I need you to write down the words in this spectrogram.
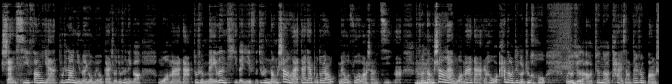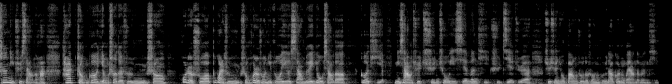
陕西方言，不知道你们有没有感受，就是那个抹妈大，就是没问题的意思，就是能上来，大家不都要没有坐往上挤嘛，就说能上来抹妈大。然后我看到这个之后，我就觉得哦，真的太像。但是往深里去想的话，它整个影射的是女生，或者说不管是女生，或者说你作为一个相对幼小的个体，你想去寻求一些问题去解决，去寻求帮助的时候，你会遇到各种各样的问题，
